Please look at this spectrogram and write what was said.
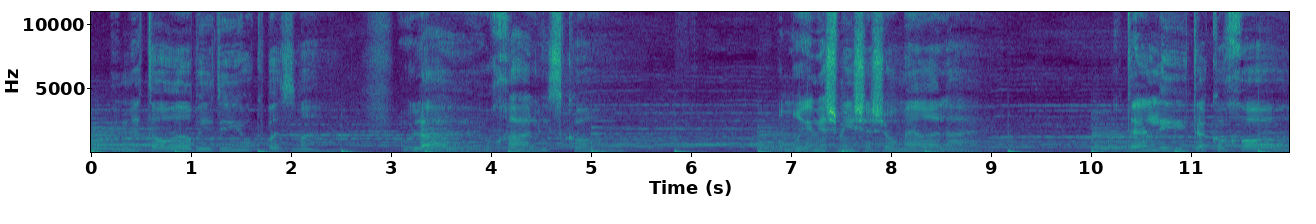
אם מתעורר בדיוק בזמן, אולי אוכל לזכור. אומרים יש מי ששומר עליי, נותן לי את הכוחות,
